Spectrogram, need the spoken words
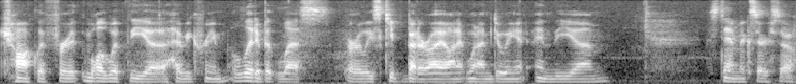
chocolate for well with the uh, heavy cream a little bit less or at least keep a better eye on it when I'm doing it in the um, stand mixer. So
